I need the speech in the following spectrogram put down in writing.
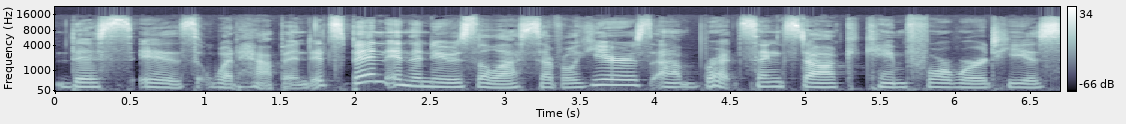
this is what happened. It's been in the news the last several years. Uh, Brett Sengstock came forward. He is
